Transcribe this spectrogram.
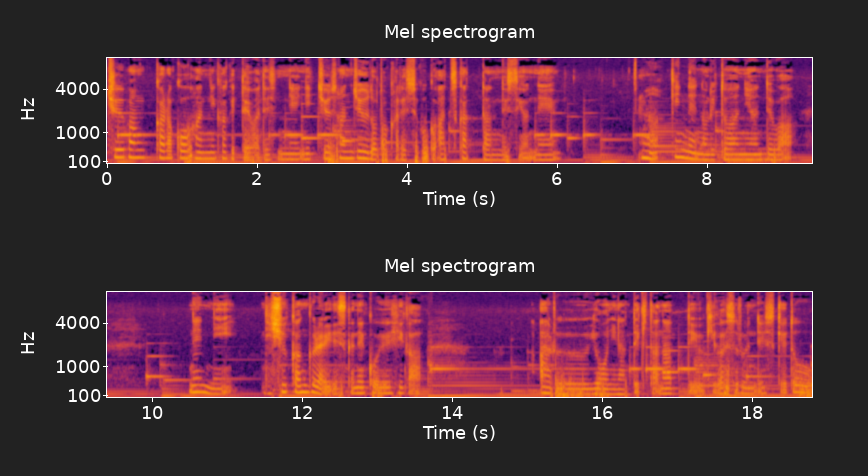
中盤から後半にかけてはですね、日中30度とかですごく暑かったんですよね。まあ、近年のリトアニアでは年に2週間ぐらいですかねこういう日があるようになってきたなっていう気がするんですけど。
